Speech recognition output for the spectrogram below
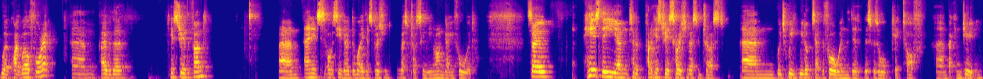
worked quite well for it um, over the history of the fund. Um, and it's obviously the, the way the Scottish Investment Trust is going to be run going forward. So here's the um, sort of product history of Scottish Investment Trust, um, which we, we looked at before when the, this was all kicked off um, back in June.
